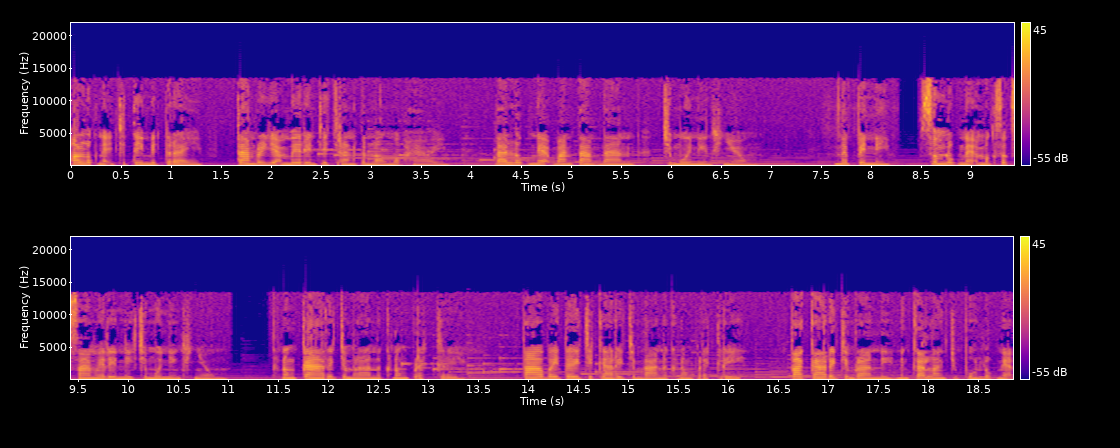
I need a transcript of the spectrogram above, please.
អស់លោកអ្នកជាទីមេត្រីតាមរយៈមេរៀនជាច្រើនកន្លងមកហើយដែលលោកអ្នកបានតាមដានជាមួយនាងខ្ញុំ នៅពេលនេះ សូមលោកអ្នកមកសិក្សាមេរៀននេះជាមួយនាងខ្ញុំក្នុងការរីកចម្រើននៅក្នុងព្រះគ្រីស្ទតើអ្វីទៅជាការរីកចម្រើននៅក្នុងព្រះគ្រីស្ទតើការរីកចម្រើននេះនឹងកើតឡើងចំពោះលោកអ្នក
